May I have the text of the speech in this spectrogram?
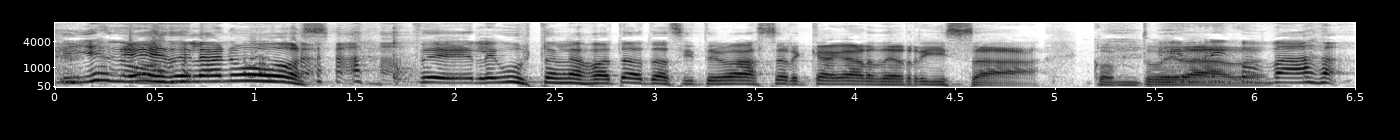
¡Es de Lanús! Te, le gustan las batatas y te va a hacer cagar de risa con tu Es re edad. copada.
